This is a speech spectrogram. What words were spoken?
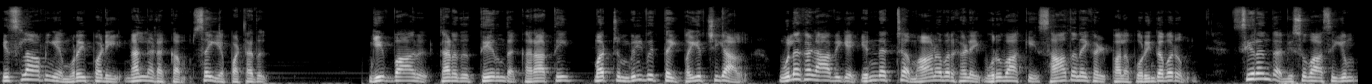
இஸ்லாமிய முறைப்படி நல்லடக்கம் செய்யப்பட்டது. இவ்வாறு தனது தேர்ந்த கராத்தே மற்றும் வில்வித்தை பயிற்சியால் உலகளாவிய எண்ணற்ற மாணவர்களை உருவாக்கி சாதனைகள் பல புரிந்தவரும் சிறந்த விசுவாசியும்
